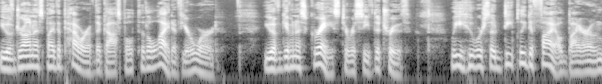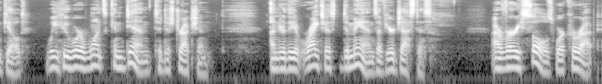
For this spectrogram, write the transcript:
You have drawn us by the power of the gospel to the light of your word. You have given us grace to receive the truth. We who were so deeply defiled by our own guilt, we who were once condemned to destruction, under the righteous demands of your justice. Our very souls were corrupt.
